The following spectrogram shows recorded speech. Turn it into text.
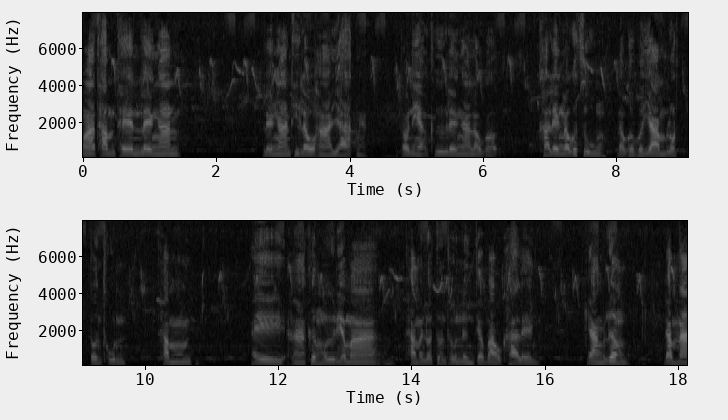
มาทำแทนแรงงาน แรงงานที่เราหายากเนี่ย ตอนนี้คือแรงงานเราก็ค่าแรงเราก็สูง เราก็พยายามลดต้นทุนทำให้หาเครื่องมือเนี่ยมา ทำให้ลดต้นทุนหนึ่งจะเบาค่าแรง อย่างเรื่องดำนา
